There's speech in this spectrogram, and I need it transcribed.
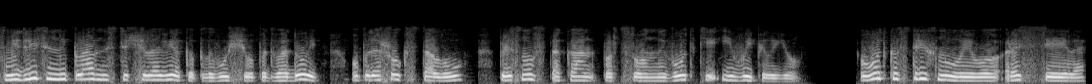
С медлительной плавностью человека, плывущего под водой, он подошел к столу, плеснул стакан порционной водки и выпил ее. Водка встряхнула его, рассеяла,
